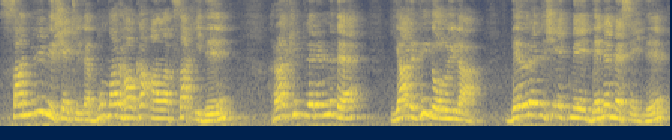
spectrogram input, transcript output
samimi bir şekilde bunları halka anlatsa idi, rakiplerini de yargı yoluyla devre dışı etmeyi denemeseydi,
